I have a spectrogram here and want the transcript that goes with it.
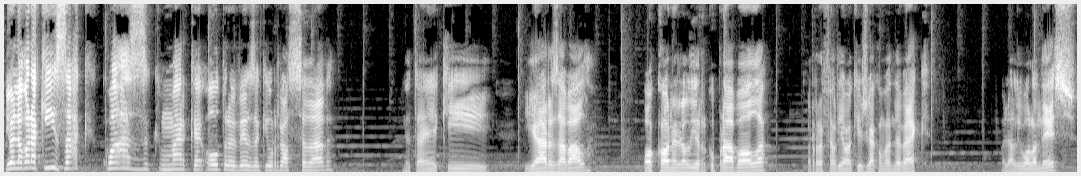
E olha agora aqui Isaac. Quase que marca outra vez aqui o Real Sociedade. Ainda tem aqui Yarzabal. O'Connor ali a recuperar a bola. Rafael Leão aqui a jogar com Van de Beek. Olha ali o holandês.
